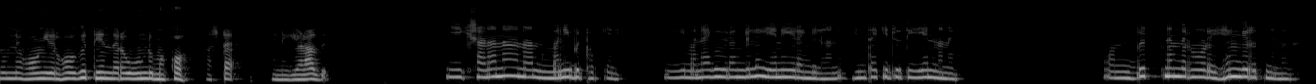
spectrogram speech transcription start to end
ಸುಮ್ಮನೆ ಹೋಗಿರ್ ಹೋಗಿ ತಿಂದರ ಉಂಡು ಮಕ್ಕೋ. ಅಷ್ಟೇ ನಿನಗೆ ಹೇಳೋದು. ಈ ಕ್ಷಣನ ನಾನು ಮನೆ ಬಿಟ್ಟು ಹೋಗ್ತೀನಿ. ಈ ಮನೆಗೂ ಇರಂಗಿಲ್ಲ ಏನೂ ಇರಂಗಿಲ್ಲ ನಾನು. ಇಂಥ ಜೊತೆ ಏನು ನನಗೆ? ಒಂದು ಬಿಟ್ಟನಂದ್ರೆ ನೋಡಿ ಹೆಂಗಿರುತ್ತೆ ನಿನಗೆ?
